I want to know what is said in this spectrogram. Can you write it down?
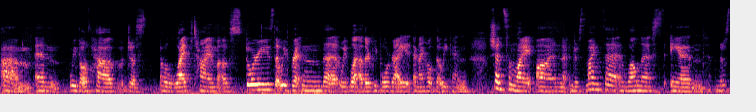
Um, and we both have just a lifetime of stories that we've written that we've let other people write, and I hope that we can shed some light on just mindset and wellness and just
